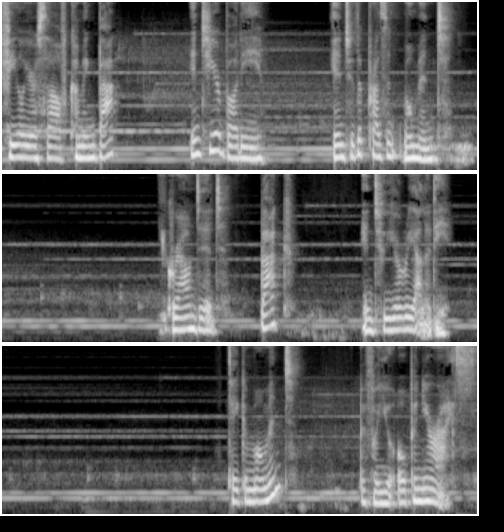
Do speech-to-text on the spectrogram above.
Feel yourself coming back into your body, into the present moment grounded back into your reality. Take a moment before you open your eyes.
